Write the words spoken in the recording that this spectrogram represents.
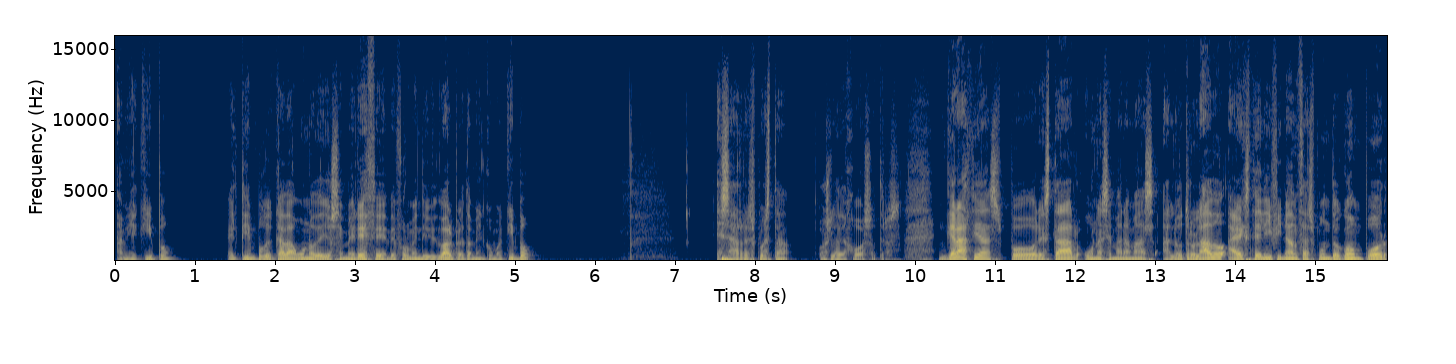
a mi equipo? ¿El tiempo que cada uno de ellos se merece de forma individual, pero también como equipo? Esa respuesta os la dejo a vosotros. Gracias por estar una semana más al otro lado, a excelifinanzas.com por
